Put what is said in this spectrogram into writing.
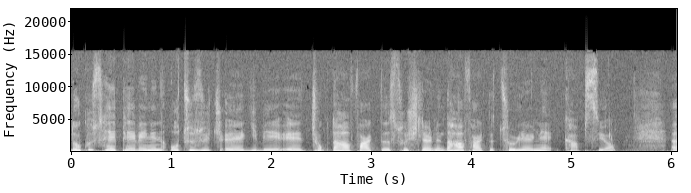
9 HPV'nin 33 e, gibi e, çok daha farklı suçlarını, daha farklı türlerini kapsıyor. Ee,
